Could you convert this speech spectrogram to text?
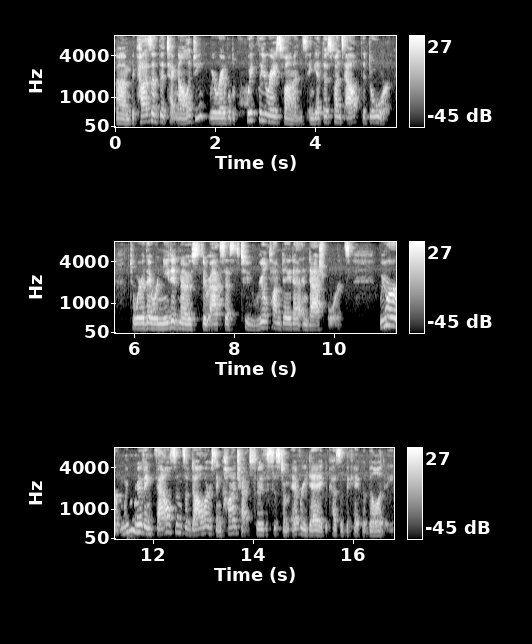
Um, because of the technology, we were able to quickly raise funds and get those funds out the door to where they were needed most through access to real-time data and dashboards. We were, we were moving thousands of dollars in contracts through the system every day because of the capability.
